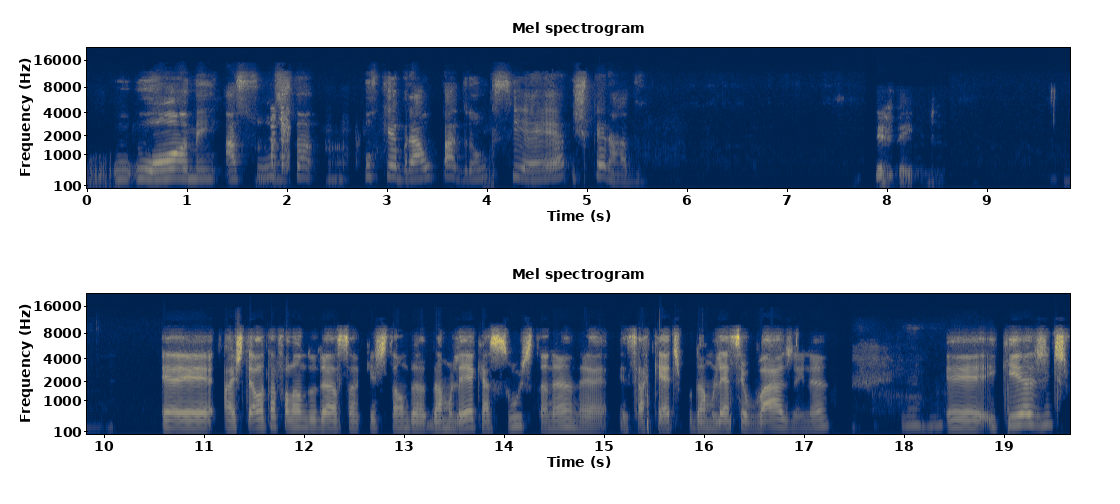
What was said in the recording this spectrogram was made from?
o, o homem, assusta por quebrar o padrão que se é esperado. Perfeito. É, a Estela está falando dessa questão da, da mulher que assusta, né, né? Esse arquétipo da mulher selvagem, né? Uhum. É, e que a gente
